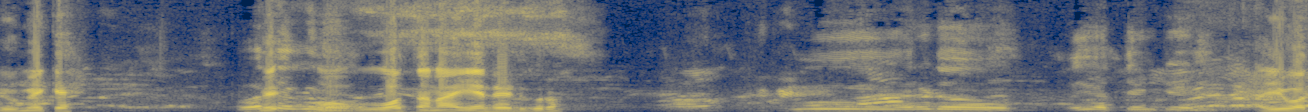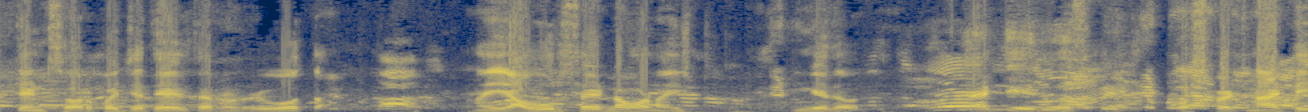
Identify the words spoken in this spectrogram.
ಇವು ಮೇಕೆ? ಓದ್ತಾನ? ಏನ್ ರೇಟ್ ಗುರು? ಐವತ್ತೆಂಟು ಸಾವಿರ ರೂಪಾಯಿ ಜೊತೆ ಹೇಳ್ತಾರೆ ನೋಡ್ರಿ ಓತ ಅಣ್ಣ ಯಾವ ಊರ್ ಸೈಡ್ ನಾವು ಅಣ್ಣ ಇಷ್ಟು ಹಿಂಗೆ ಇದಾವ ಹೊಸಪೇಟ್. ನಾಟಿ.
